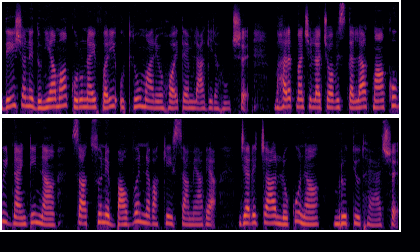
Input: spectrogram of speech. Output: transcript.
દેશ અને દુનિયામાં કોરોનાએ ફરી ઉથલો માર્યો હોય તેમ લાગી રહ્યું છે. ભારતમાં છેલ્લા ચોવીસ કલાકમાં કોવિડ નાઇન્ટીનના સાતસો ને બાવન નવા કેસ સામે આવ્યા, જ્યારે ચાર લોકોના મૃત્યુ થયા છે.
